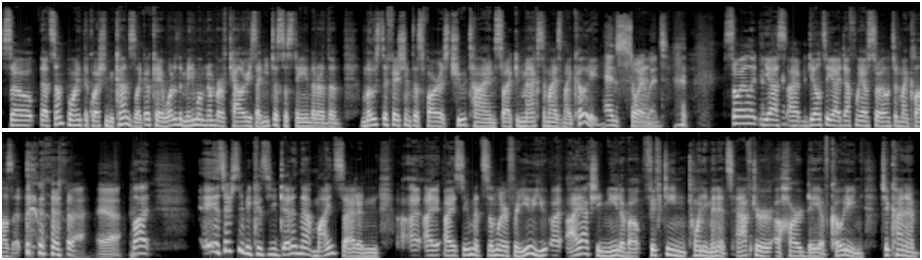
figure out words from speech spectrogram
So at some point, the question becomes like, okay, what are the minimum number of calories I need to sustain that are the most efficient as far as true time so I can maximize my coding? And Soylent. Soylent, yes, I'm guilty. I definitely have Soylent in my closet. yeah, yeah. But it's interesting because you get in that mindset and I, I, assume it's similar for you. You, I, I, actually need about 15, 20 minutes after a hard day of coding to kind of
